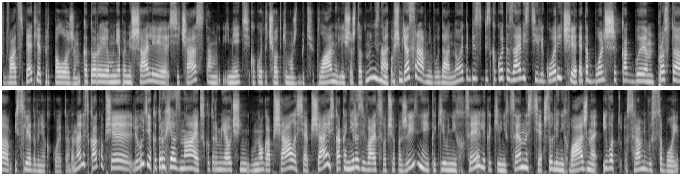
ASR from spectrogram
в 25 лет, предположим, которые мне помешали сейчас там иметь какой-то четкий, может быть, план или еще что-то. Ну, не знаю. В общем, я сравниваю, да, но это без, без какой-то зависти или горечи, это больше как бы просто исследование какое-то. Анализ, как вообще люди, которых я знаю, с которыми я очень много общалась и общаюсь, как они развиваются вообще по жизни, и какие у них цели, какие у них ценности, что для них важно, и вот сравниваю с собой.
